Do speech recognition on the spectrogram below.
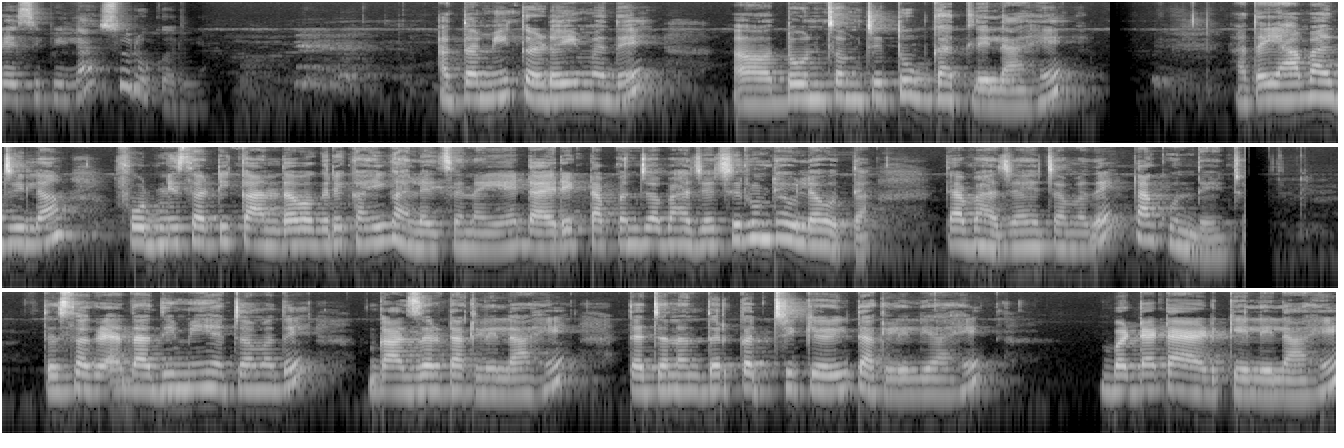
रेसिपीला सुरू करूया. आता मी कढईमध्ये दोन चमचे तूप घातलेलं आहे. आता ह्या भाजीला फोडणीसाठी कांदा वगैरे काही घालायचं नाही आहे डायरेक्ट आपण ज्या भाज्या चिरून ठेवल्या होत्या त्या भाज्या ह्याच्यामध्ये टाकून द्यायच्या. तर सगळ्यात आधी मी ह्याच्यामध्ये गाजर टाकलेलं आहे. त्याच्यानंतर कच्ची केळी टाकलेली आहे. बटाटा ॲड केलेला आहे.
